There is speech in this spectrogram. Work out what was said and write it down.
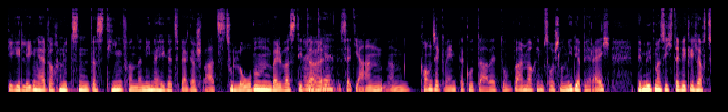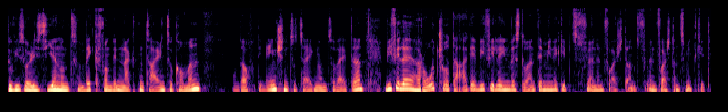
die Gelegenheit auch nützen, das Team von der Nina Higgertsberger Schwarz zu loben, weil was die Danke. da seit Jahren an konsequenter guter Arbeit tun, vor allem auch im Social Media Bereich, bemüht man sich da wirklich auch zu visualisieren und weg von den nackten Zahlen zu kommen und auch die Menschen zu zeigen und so weiter. Wie viele Roadshow-Tage, wie viele Investorentermine gibt es für einen Vorstand, für ein Vorstandsmitglied?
